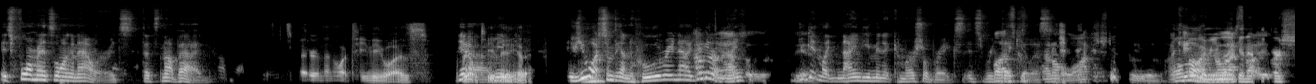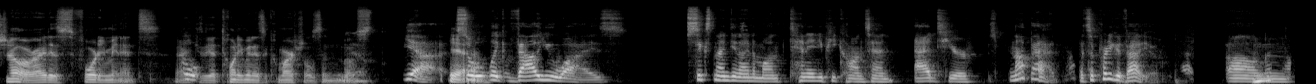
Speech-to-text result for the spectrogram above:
It's four minutes long an hour. It's that's not bad. it's better than what TV was. Yeah, Real I TV. mean, if you watch something on Hulu right now, Oh, you're no, getting nine, absolutely. you're getting like ninety minute commercial breaks. It's Well, ridiculous. I don't watch Hulu. I Well, can't no, I mean, like an last night. hour show, right, is 40 minutes. Right? Oh. 'Cause you get 20 minutes of commercials in Yeah. most. Yeah. Yeah. So like value wise, six ninety nine a month, 1080p content, ad tier, not bad. That's a pretty good value. Um,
